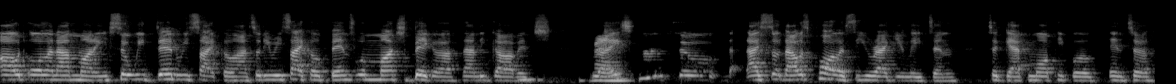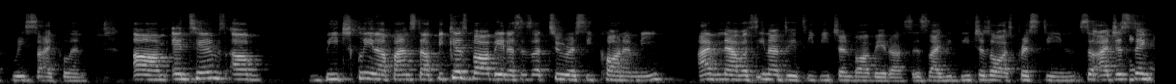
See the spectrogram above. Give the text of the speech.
out all of that money. So we did recycle. And so the recycle bins were much bigger than the garbage, right? And so I saw that was policy regulating to get more people into recycling. Um, in terms of beach cleanup and stuff, because Barbados is a tourist economy, I've never seen a dirty beach in Barbados. It's like the beach is always pristine. So I just think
